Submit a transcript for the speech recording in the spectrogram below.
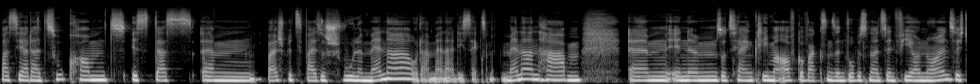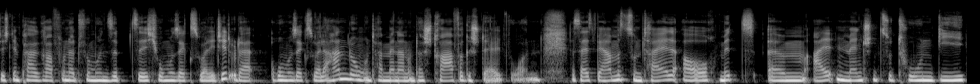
was ja dazu kommt, ist, dass ähm, beispielsweise schwule Männer oder Männer, die Sex mit Männern haben, ähm, in einem sozialen Klima aufgewachsen sind, wo bis 1994 durch den Paragraph 175 Homosexualität oder homosexuelle Handlungen unter Männern unter Strafe gestellt wurden. Das heißt, wir haben es zum Teil auch mit ähm, alten Menschen zu tun, die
